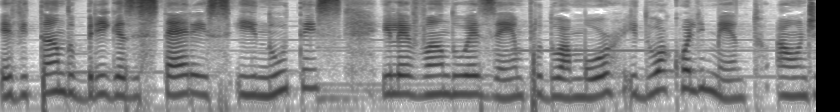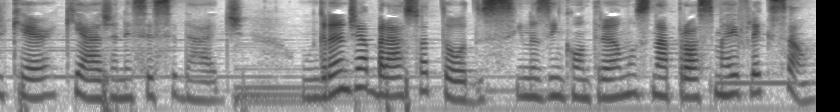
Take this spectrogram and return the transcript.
evitando brigas estéreis e inúteis e levando o exemplo do amor e do acolhimento aonde quer que haja necessidade. Um grande abraço a todos e nos encontramos na próxima reflexão.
